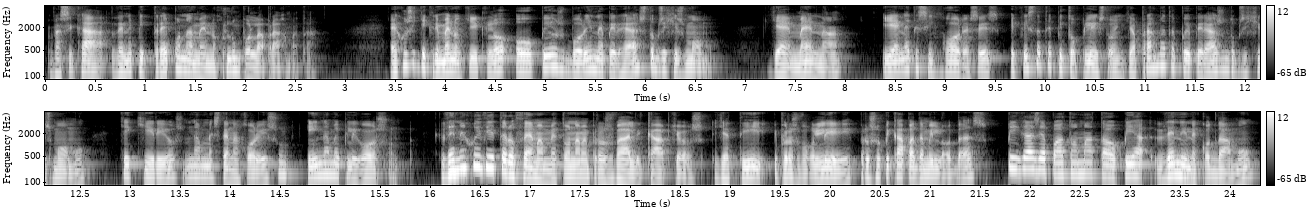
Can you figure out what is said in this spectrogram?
Βασικά δεν επιτρέπω να με ενοχλούν πολλά πράγματα. Έχω συγκεκριμένο κύκλο ο οποίος μπορεί να επηρεάσει τον ψυχισμό μου. Για εμένα, η έννοια της συγχώρεσης υφίσταται επιτοπλίστων για πράγματα που επηρεάζουν τον ψυχισμό μου και κυρίως να με στεναχωρήσουν ή να με πληγώσουν. Δεν έχω ιδιαίτερο θέμα με το να με προσβάλλει κάποιος, γιατί η προσβολή, προσωπικά πάντα μιλώντας, πηγάζει από άτομα τα οποία δεν είναι κοντά μου,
